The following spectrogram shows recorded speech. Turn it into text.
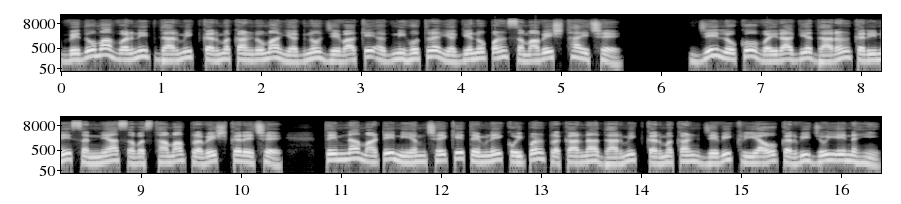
વેદોમાં વર્ણિત ધાર્મિક કર્મકાંડોમાં યજ્ઞો જેવા કે અગ્નિહોત્ર યજ્ઞનો પણ સમાવેશ થાય છે. જે લોકો વૈરાગ્ય ધારણ કરીને સંન્યાસ અવસ્થામાં પ્રવેશ કરે છે, તેમના માટે નિયમ છે કે તેમણે કોઈપણ પ્રકારના ધાર્મિક કર્મકાંડ જેવી ક્રિયાઓ કરવી જોઈએ નહીં.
